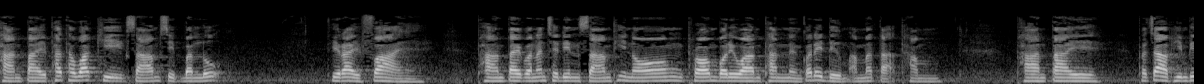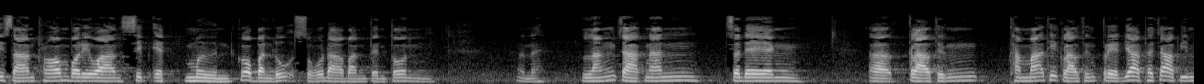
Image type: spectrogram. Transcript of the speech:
ผ่านไปพัทวัคคีอีกสามสิบบรรลุ ที่ไร่ฝ้าย ผ่านไปกว่านั้นชดินสามพี่น้อง พร้อมบริวารพันหนึ่งก็ได้ดื่มอมตะธรรม ผ่านไปพระเจ้าพิมพิสารพร้อมบริวารสิบเอ็ดหมื่นก็บรรลุโสดาบันเป็นต้นนะหลังจากนั้นแสดงกล่าวถึง ธรรมะที่กล่าวถึงเปรตญาติพระเจ้าพิม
